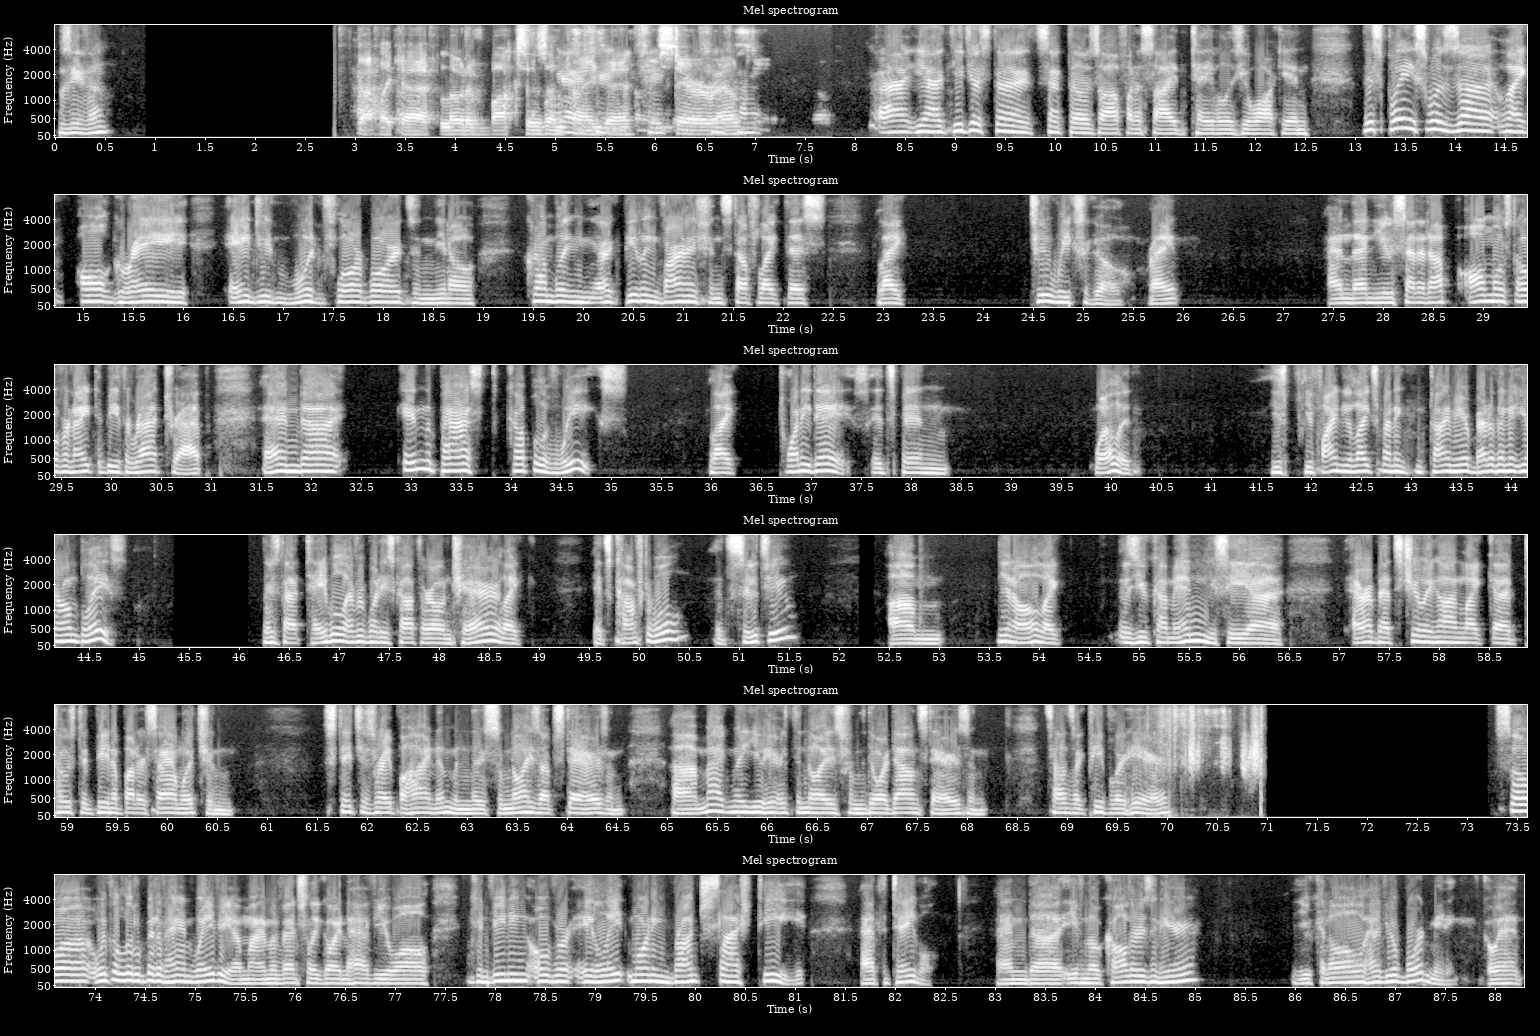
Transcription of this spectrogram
Ziva? Got like a load of boxes I'm Yeah, trying she- to she- stare around. Uh, yeah, you just uh, set those off on a side table as you walk in. This place was uh, like all gray, aged wood floorboards and, you know, crumbling, uh, peeling varnish and stuff like this, like two weeks ago, right? And then you set it up almost overnight to be the rat trap. And uh, in the past couple of weeks, like 20 days. It's been, well, it, you, you find you like spending time here better than at your own place. There's that table, everybody's got their own chair. Like, it's comfortable, it suits you. Um, you know, like, as you come in, you see, uh, Arabet's chewing on like a toasted peanut butter sandwich and Stitch is right behind him, and there's some noise upstairs. And uh, Magma, you hear the noise from the door downstairs, and sounds like people are here. So, uh, with a little bit of hand wavium, I'm eventually going to have you all convening over a late morning brunch slash tea at the table. And uh, even though Calder isn't here, you can all have your board meeting. Go ahead.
